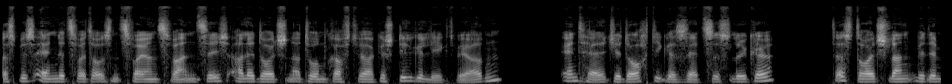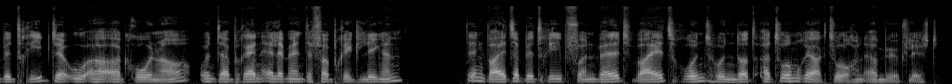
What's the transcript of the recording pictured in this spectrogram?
dass bis Ende 2022 alle deutschen Atomkraftwerke stillgelegt werden, enthält jedoch die Gesetzeslücke, dass Deutschland mit dem Betrieb der UAA Kronau und der Brennelementefabrik Lingen den Weiterbetrieb von weltweit rund 100 Atomreaktoren ermöglicht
